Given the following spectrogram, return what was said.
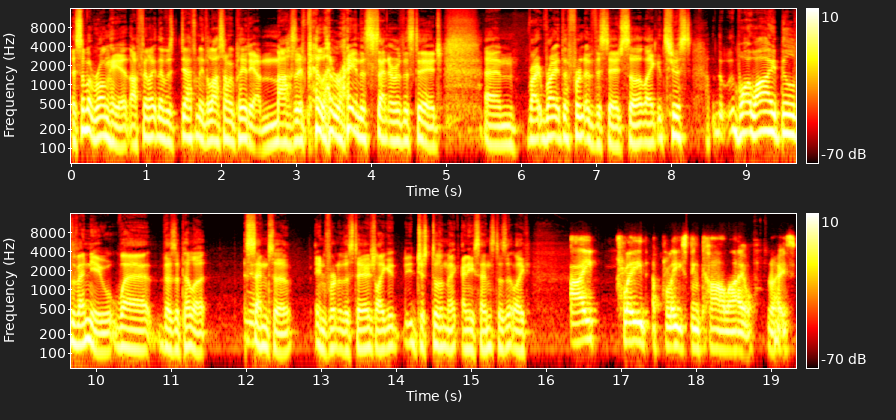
"There's something wrong here." I feel like there was definitely the last time we played it a massive pillar right in the center of the stage, um, right right at the front of the stage. So like it's just why why build a venue where there's a pillar center in front of the stage? Like it, it just doesn't make any sense, does it? Like I played a place in Carlisle, right?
